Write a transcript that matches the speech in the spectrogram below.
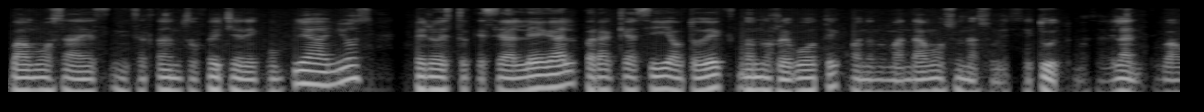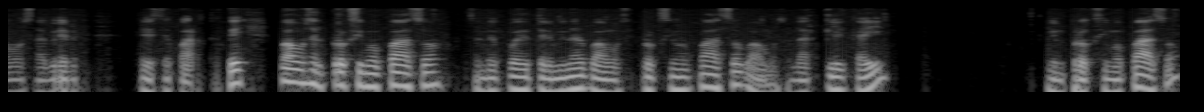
vamos a insertar su fecha de cumpleaños, pero esto que sea legal para que así Autodex no nos rebote cuando nos mandamos una solicitud más adelante, vamos a ver esta parte, ok, vamos al próximo paso, se puede terminar, vamos al próximo paso, vamos a dar clic ahí, en próximo paso.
